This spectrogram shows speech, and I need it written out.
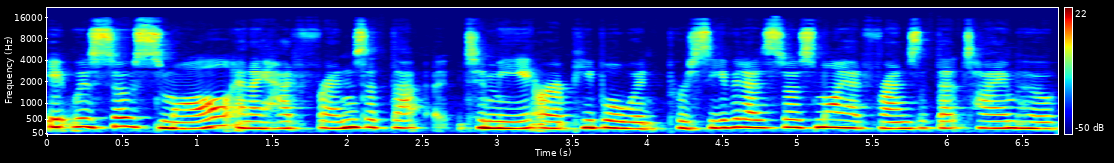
it was so small and I had friends at that to me or people would perceive it as so small. I had friends at that time who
